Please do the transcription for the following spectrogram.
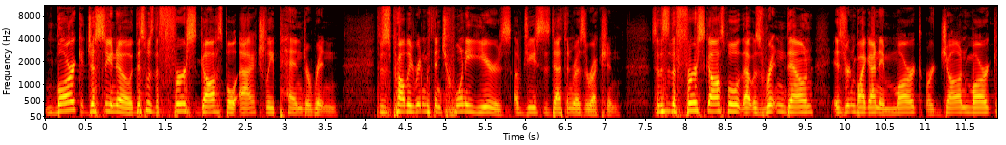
Mark, just so you know, this was the first Gospel actually penned or written. This was probably written within 20 years of Jesus' death and resurrection. So this is the first gospel that was written down. is written by a guy named Mark or John Mark.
